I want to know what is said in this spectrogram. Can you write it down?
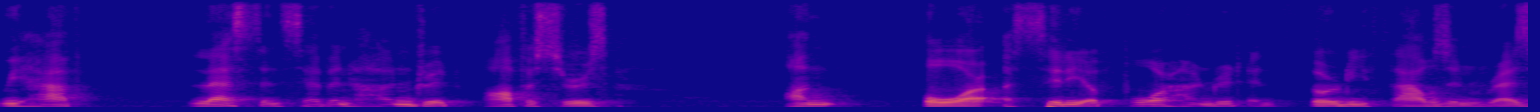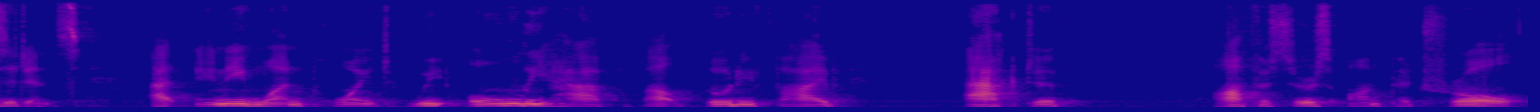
we have less than 700 officers on for a city of 430,000 residents. At any one point, we only have about 35 active officers on patrol.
